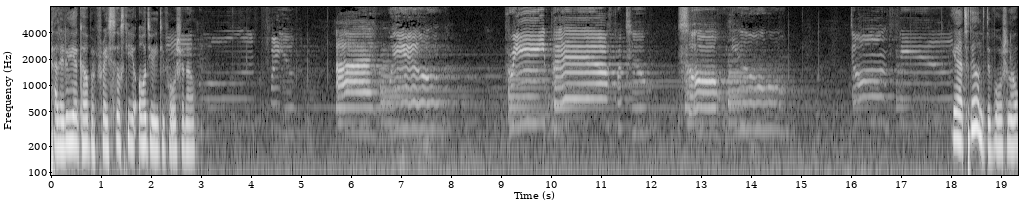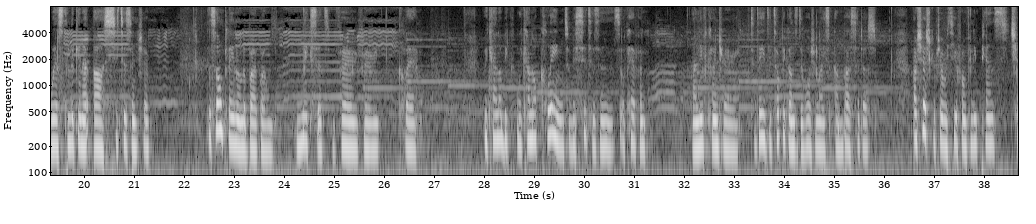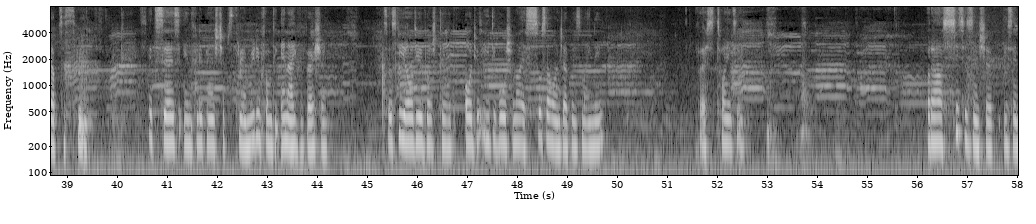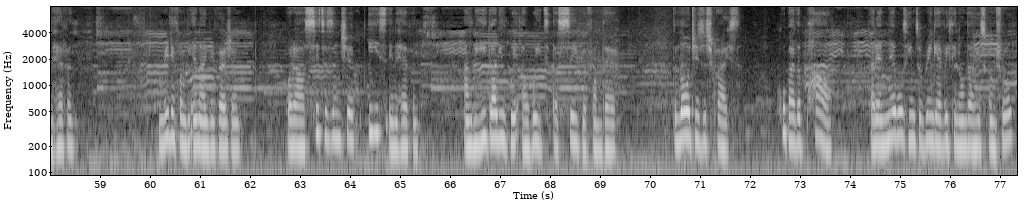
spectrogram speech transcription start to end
Hallelujah, God be praised. Soski, your audio devotional. For you, I will prepare for two, so you don't feel Yeah, today on the devotional, we're still looking at our citizenship. The song playing on the background makes it very, very clear. We cannot be, we cannot claim to be citizens of heaven and live contrary. Today, the topic on the devotional is ambassadors. I'll share scripture with you from Philippians chapter 3. It says in Philippians chapter 3, I'm reading from the NIV version. So, ski audio audio e devotional, Sosa Wanjago is my name. Verse 20. But our citizenship is in heaven. I'm reading from the NIV version. But our citizenship is in heaven, and we eagerly await a Savior from there, the Lord Jesus Christ, who by the power that enables him to bring everything under his control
